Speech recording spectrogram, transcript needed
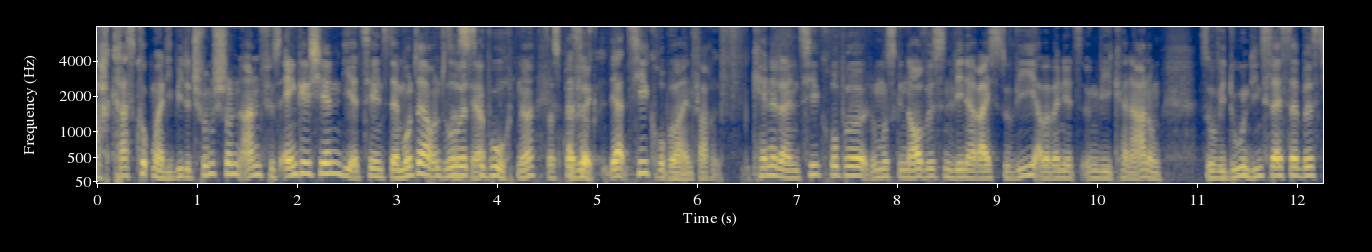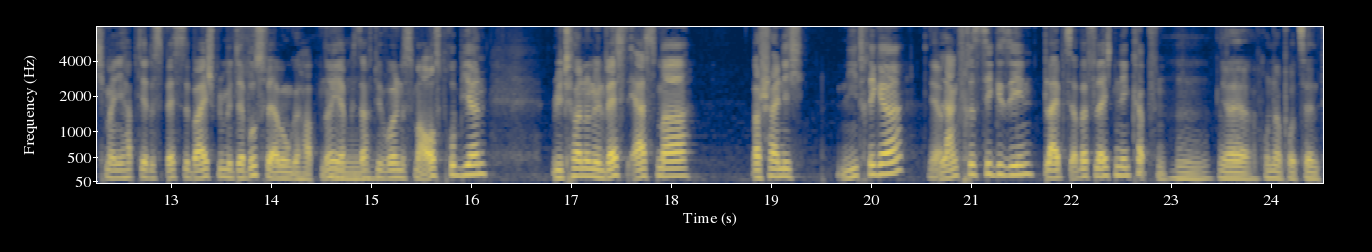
ach krass, guck mal, die bietet Schwimmstunden an fürs Enkelchen, die erzählen es der Mutter und so wird es ja, gebucht. Ne? Das ist also, perfekt. Also, ja, Zielgruppe einfach. Kenne deine Zielgruppe, du musst genau wissen, wen erreichst du wie, aber wenn du jetzt irgendwie, keine Ahnung, so wie du ein Dienstleister bist, ich meine, ihr habt ja das beste Beispiel mit der Buswerbung gehabt. Ne? Ihr habt mhm. gesagt, wir wollen das mal ausprobieren. Return on Invest erstmal wahrscheinlich niedriger, ja. Langfristig gesehen bleibt es aber vielleicht in den Köpfen. Mhm. Ja, ja, 100 Prozent.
